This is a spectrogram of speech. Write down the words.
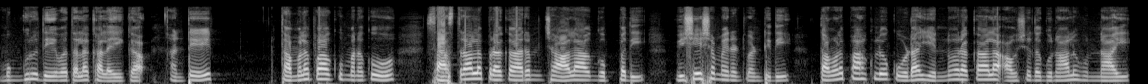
ముగ్గురు దేవతల కలయిక. అంటే తమలపాకు మనకు శాస్త్రాల ప్రకారం చాలా గొప్పది విశేషమైనటువంటిది. తమలపాకులో కూడా ఎన్నో రకాల ఔషధ గుణాలు ఉన్నాయి.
